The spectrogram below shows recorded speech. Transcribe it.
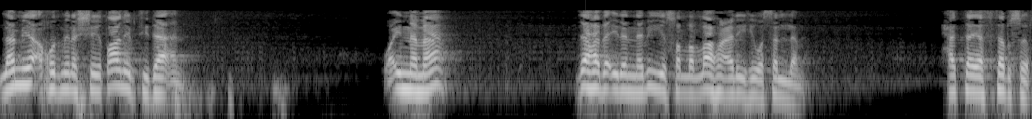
لم يأخذ من الشيطان ابتداء وإنما ذهب إلى النبي صلى الله عليه وسلم حتى يستبصر.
